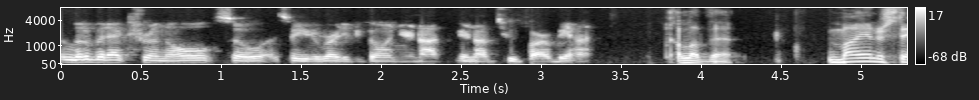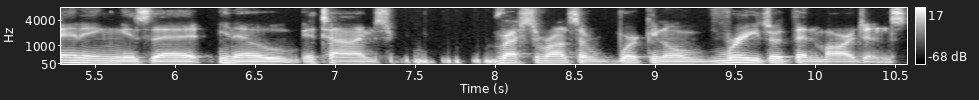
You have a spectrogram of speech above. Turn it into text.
a little bit extra in the hole, so so you're ready to go and you're not you're not too far behind. I love that. My understanding is that, you know, at times restaurants are working on razor thin margins.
